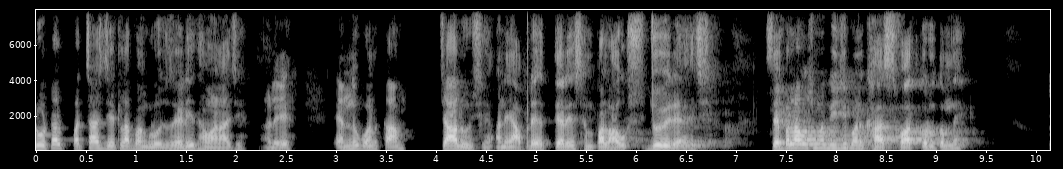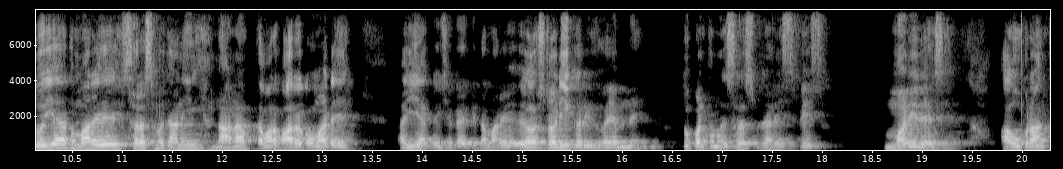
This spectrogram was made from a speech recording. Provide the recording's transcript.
ટોટલ પચાસ જેટલા બંગલોઝ રેડી થવાના છે અને એમનું પણ કામ ચાલુ છે. અને આપણે અત્યારે સેમ્પલ હાઉસ જોઈ રહ્યા છીએ. સેમ્પલ હાઉસમાં બીજી પણ ખાસ વાત કરું તમને. તો અહીંયા તમારે સરસ મજાની નાના તમારા બાળકો માટે અહીંયા કહી શકાય કે તમારે સ્ટડી કરવી હોય એમને, તો પણ તમને સરસ મજાની સ્પેસ મળી રહેશે. આ ઉપરાંત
